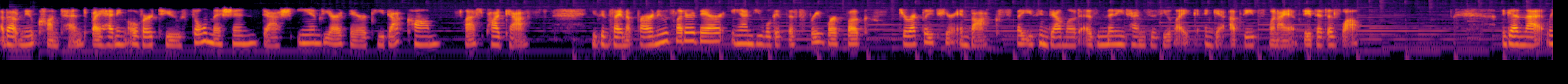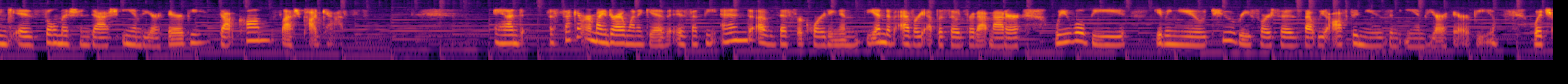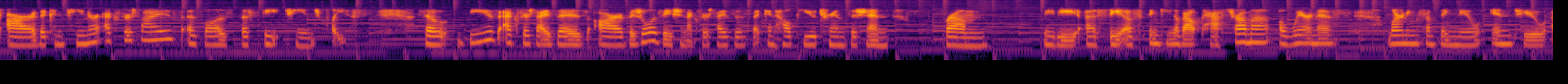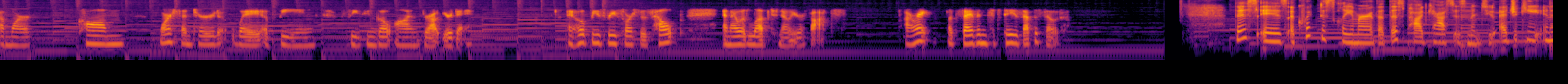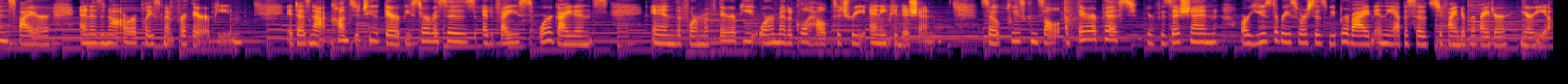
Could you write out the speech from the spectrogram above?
about new content by heading over to soulmission-emdrtherapy.com slash podcast. You can sign up for our newsletter there and you will get this free workbook directly to your inbox that you can download as many times as you like and get updates when I update it as well. Again, that link is soulmission-emdrtherapy.com slash podcast. And the second reminder I want to give is at the end of this recording and the end of every episode for that matter, we will be giving you two resources that we often use in EMDR therapy, which are the container exercise as well as the state change place. So, these exercises are visualization exercises that can help you transition from maybe a state of thinking about past trauma, awareness, learning something new into a more calm, more centered way of being so you can go on throughout your day. I hope these resources help, and I would love to know your thoughts. All right, let's dive into today's episode. This is a quick disclaimer that this podcast is meant to educate and inspire and is not a replacement for therapy. It does not constitute therapy services, advice, or guidance in the form of therapy or medical help to treat any condition. So please consult a therapist, your physician, or use the resources we provide in the episodes to find a provider near you.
